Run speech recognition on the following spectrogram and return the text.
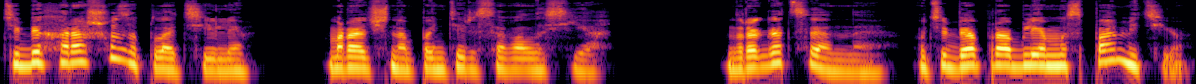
«Тебе хорошо заплатили?» — мрачно поинтересовалась я. «Драгоценная, у тебя проблемы с памятью?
